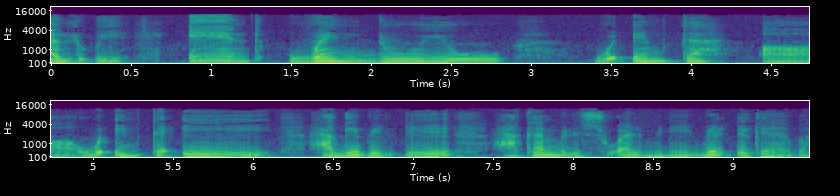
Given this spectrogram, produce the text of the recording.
قال له إيه؟ And when do you وإمتى آه وإمتى إيه؟ هجيب الايه هكمل السؤال منين؟ من الإجابة.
